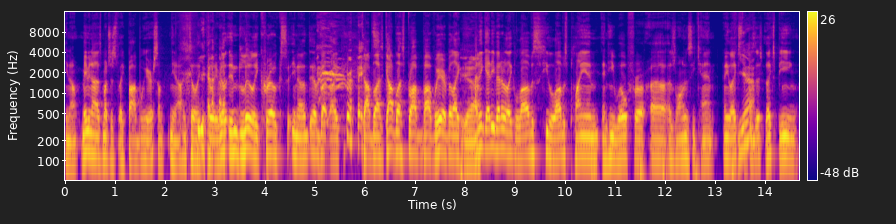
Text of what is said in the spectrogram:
you know, maybe not as much as like Bob Weir or something, you know, until he, yeah. until he really, literally croaks, you know. But like, right. God bless, God bless Bob, Bob Weir. But like, yeah. I think Eddie Vedder like loves he loves playing, and he will for uh, as long as he can, and he likes yeah. the position, likes being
